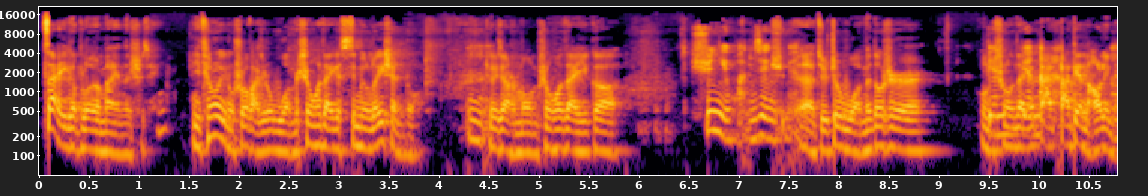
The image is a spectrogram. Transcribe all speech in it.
再一个 blow your mind 的事情，你听说一种说法，就是我们生活在一个 simulation 中，嗯这个叫什么？我们生活在一个虚拟环境里面呃，就就是我们都是我们编生活在一个大大电脑里面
